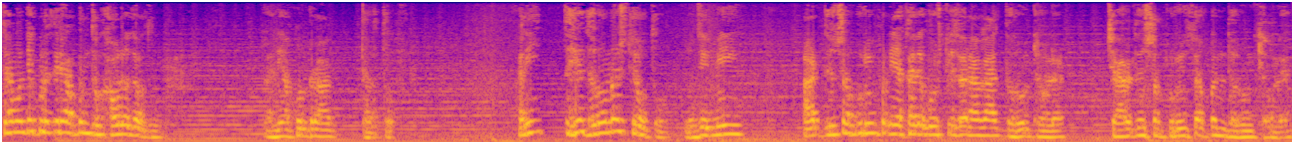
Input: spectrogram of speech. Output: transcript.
त्यामध्ये कुठेतरी आपण दुखावलं जातो. आणि आपण राग धरतो. आणि हे धरूनच ठेवतो. म्हणजे मी आठ दिवसापूर्वी पण एखाद्या गोष्टीचा राग आज धरून ठेवलाय. चार दिवसापूर्वीचा पण धरून ठेवलाय.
